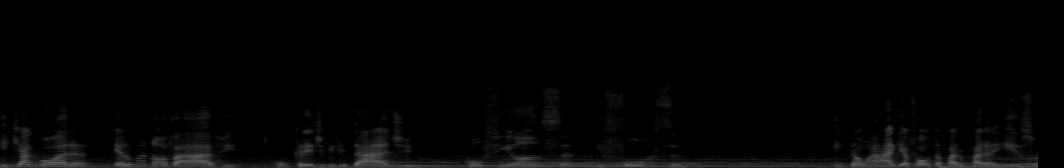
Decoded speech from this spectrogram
e que agora era uma nova ave com credibilidade, confiança e força. Então a águia volta para o paraíso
